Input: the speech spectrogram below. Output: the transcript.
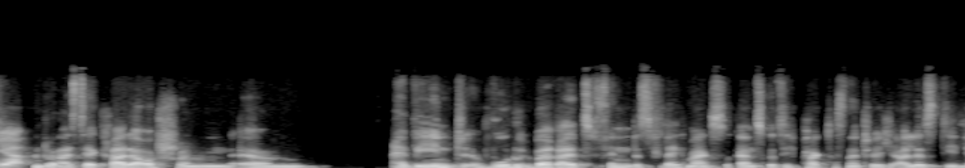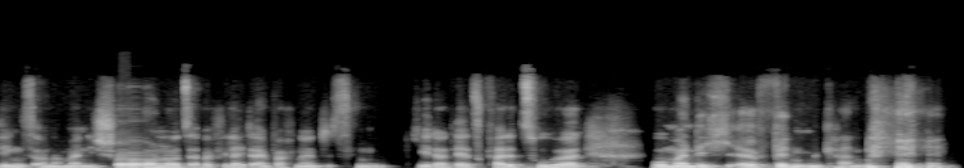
Ja. Und du hast ja gerade auch schon ähm, erwähnt, wo du überall zu finden bist. Vielleicht magst du ganz kurz, ich packe das natürlich alles, die Links auch nochmal in die Show Notes, aber vielleicht einfach, ne, jeder, der jetzt gerade zuhört, wo man dich äh, finden kann.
